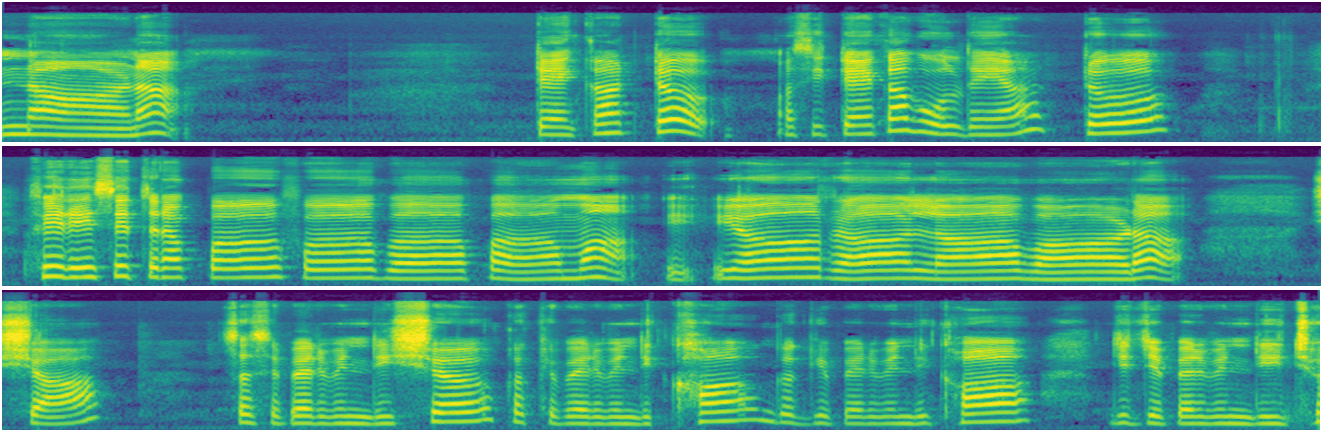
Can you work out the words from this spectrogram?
ਨਾਣਾ। ਟੈਂਕਾ, ਟ, ਅਸੀਂ ਟੈਂਕਾ ਬੋਲਦੇ ਆ ਟ ਫਿਰ ਇਸੇ ਤਰ੍ਹਾਂ ਪ, ਫ ਬ ਪ, ਮ य ਰ, ਲਾ ਵਾੜਾ ਸ਼ਾ, ਸੱਸੇ ਪੈਰ ਬਿੰਦੀ ਸ਼, ਕੱਖੇ ਪੈਰ ਬਿੰਦੀ ਖਾ, ਗੱਗੇ ਪੈਰ ਬਿੰਦੀ ਖਾ, ਜਿੱਜੇ ਪੈਰ ਬਿੰਦੀ ਝ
